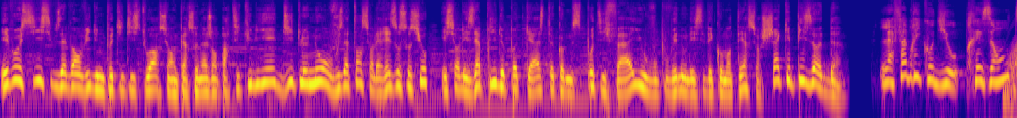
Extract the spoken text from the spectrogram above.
Et vous aussi, si vous avez envie d'une petite histoire sur un personnage en particulier, dites-le nous, on vous attend sur les réseaux sociaux et sur les applis de podcast comme Spotify où vous pouvez nous laisser des commentaires sur chaque épisode. La Fabrique Audio présente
